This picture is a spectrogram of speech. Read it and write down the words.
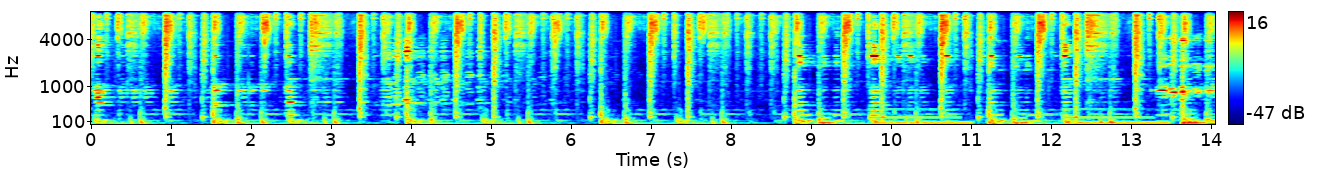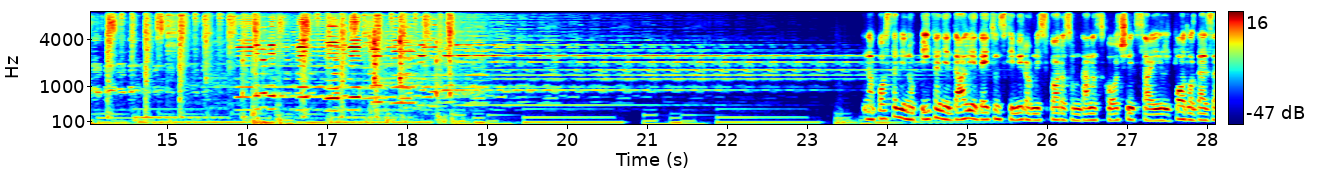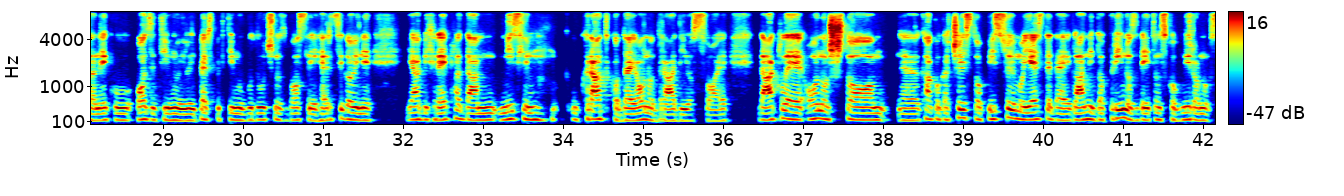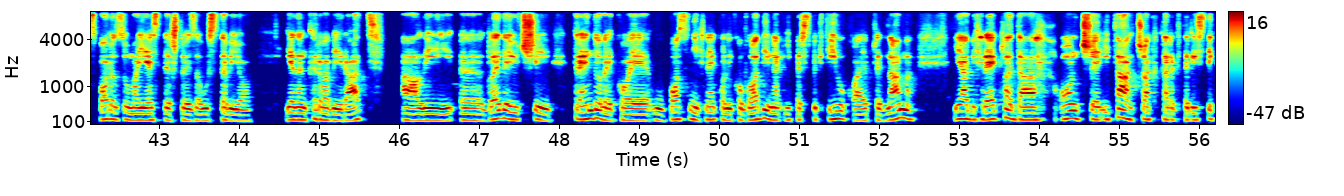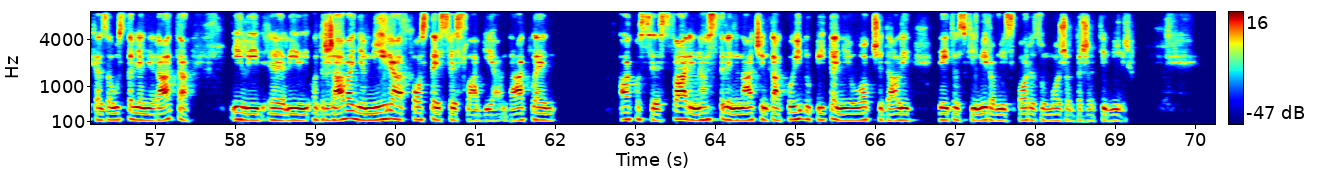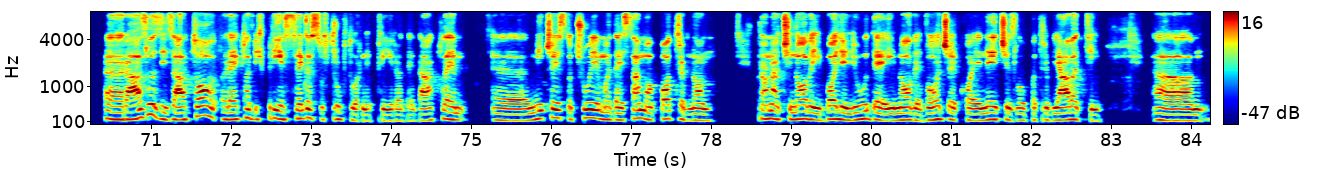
好。postavljeno pitanje da li je Dejtonski mirovni sporazum danas kočnica ili podloga za neku pozitivnu ili perspektivnu budućnost Bosne i Hercegovine, ja bih rekla da mislim ukratko da je on odradio svoje. Dakle, ono što, e, kako ga često opisujemo, jeste da je glavni doprinos Dejtonskog mirovnog sporazuma jeste što je zaustavio jedan krvavi rat, ali e, gledajući trendove koje u poslednjih nekoliko godina i perspektivu koja je pred nama, ja bih rekla da on će i ta čak karakteristika zaustavljanje rata ili, e, ili održavanja mira postaje sve slabija. Dakle, ako se stvari nastave na način kako idu, pitanje je uopće da li Dejtonski mirovni sporazum može održati mir. E, razlozi za to, rekla bih, prije svega su strukturne prirode. Dakle, e, mi često čujemo da je samo potrebno pronaći nove i bolje ljude i nove vođe koje neće zloupotrebljavati um,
